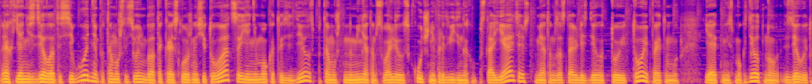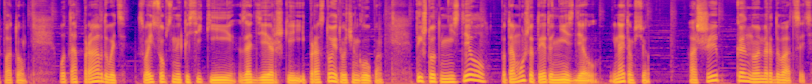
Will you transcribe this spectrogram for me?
эх, я не сделал это сегодня, потому что сегодня была такая сложная ситуация, я не мог это сделать, потому что на меня там свалилась куча непредвиденных обстоятельств, меня там заставили сделать то и то, и поэтому я это не смог сделать, но сделаю это потом. Вот оправдывать свои собственные косяки, задержки и простой это очень глупо. Ты что-то не сделал, потому что ты это не сделал. И на этом все. Ошибка номер 20.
